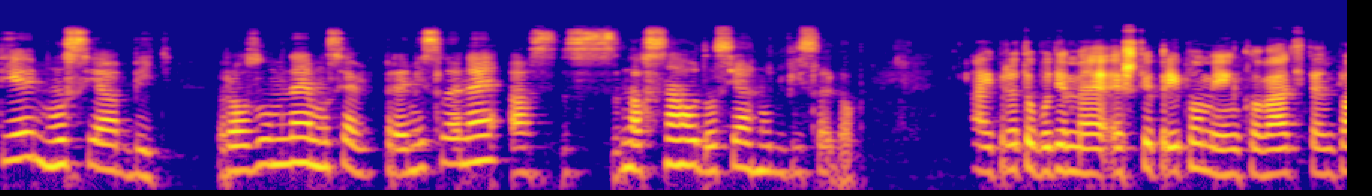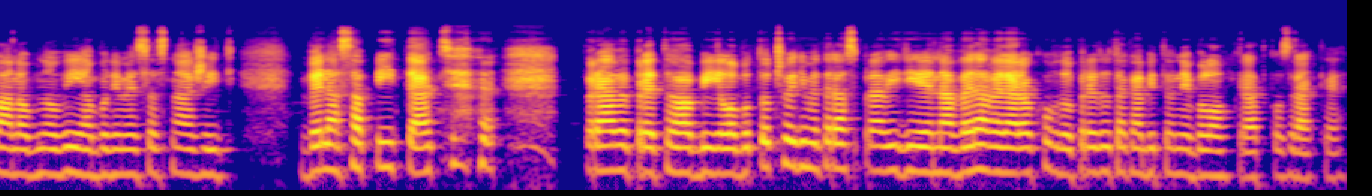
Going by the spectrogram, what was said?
Tie musia byť rozumné, musia byť premyslené a no, snahou dosiahnuť výsledok. Aj preto budeme ešte pripomienkovať ten plán obnovy a budeme sa snažiť veľa sa pýtať práve preto, aby, lebo to, čo ideme teraz spraviť, je na veľa, veľa rokov dopredu, tak aby to nebolo krátko zrake.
